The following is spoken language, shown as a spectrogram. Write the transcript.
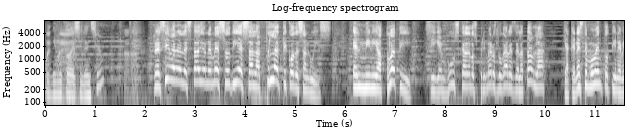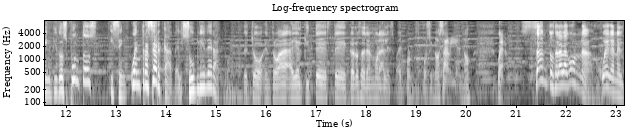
un minuto de silencio, Ajá. recibe en el Estadio Nemesio 10 al Atlético de San Luis. El mini Atleti sigue en busca de los primeros lugares de la tabla, ya que en este momento tiene 22 puntos y se encuentra cerca del subliderato. De hecho, entró ahí al quite este Carlos Adrián Morales, por, por si no sabían, ¿no? Bueno, Santos de la Laguna juega en el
